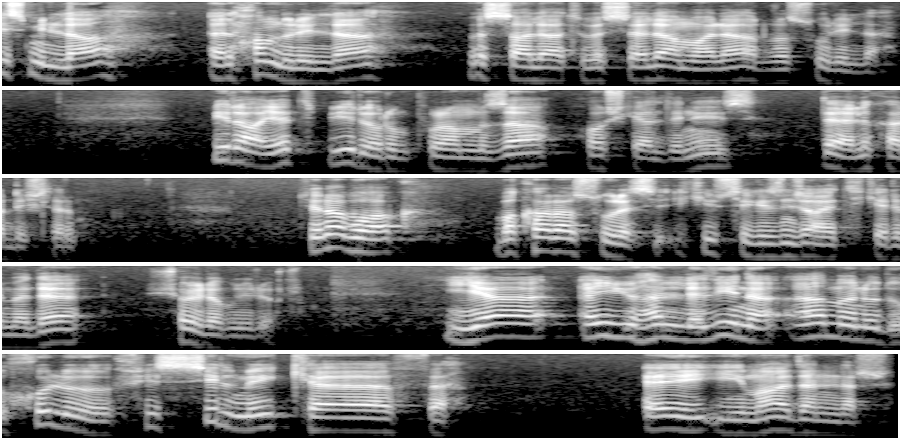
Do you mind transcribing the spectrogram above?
Bismillah, elhamdülillah ve salatu ve selamu ala Resulillah. Bir ayet, bir yorum programımıza hoş geldiniz değerli kardeşlerim. Cenab-ı Hak Bakara suresi 208. ayet-i kerimede şöyle buyuruyor. Ya eyyühellezine amenu duhulu fissilmi kâfe. Ey iman edenler!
